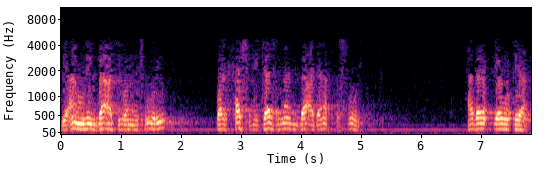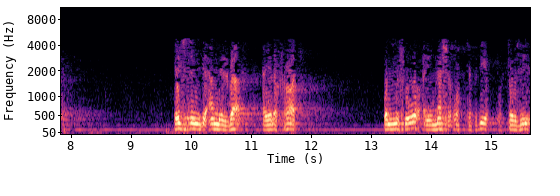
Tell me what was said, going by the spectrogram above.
بأمر البعث والنشور والحشر جزما بعد نفخ الصور. هذا يوم القيامة. اجزم بأمر البعث أي الإخراج والنشور أي النشر والتفريق والتوزيع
